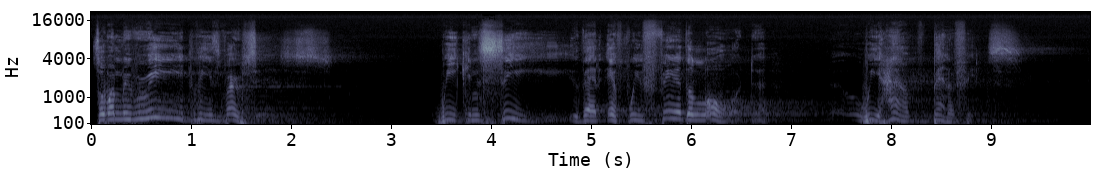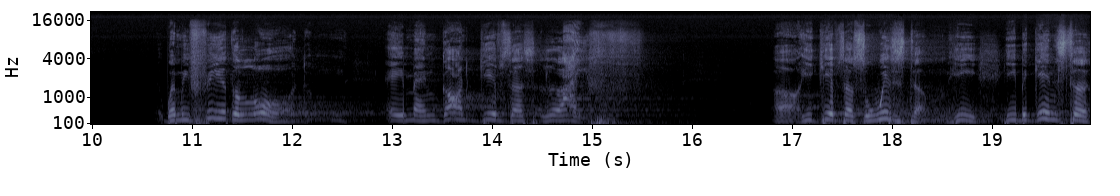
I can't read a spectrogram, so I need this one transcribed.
So when we read these verses, we can see that if we fear the Lord, we have benefits. When we fear the Lord, amen, God gives us life. Uh, he gives us wisdom. He, he begins to,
